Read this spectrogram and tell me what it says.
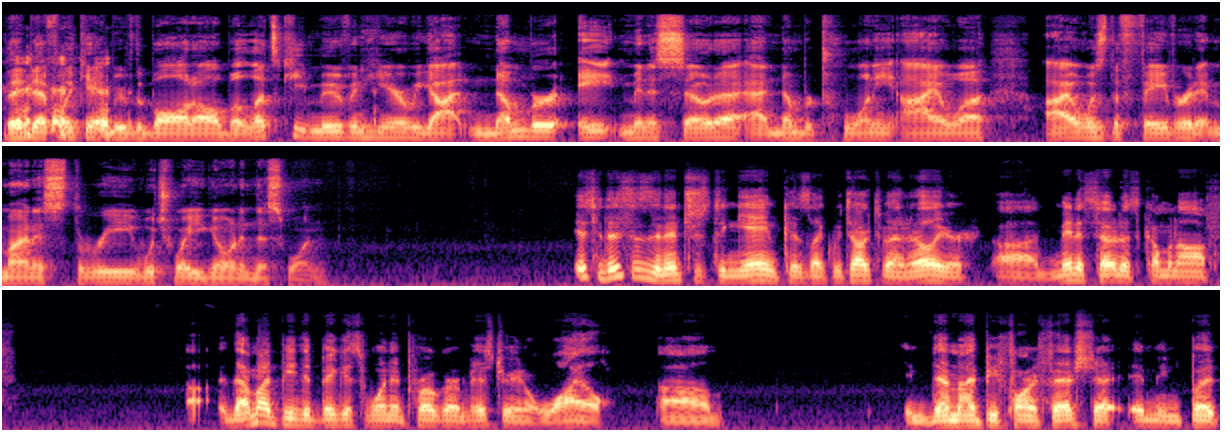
they definitely can't move the ball at all. But let's keep moving here. We got number eight Minnesota at number twenty Iowa. Iowa's the favorite at minus three. Which way are you going in this one? This is an interesting game because, like we talked about earlier, uh, Minnesota's coming off. Uh, that might be the biggest win in program history in a while. Um, that might be far fetched. I mean, but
